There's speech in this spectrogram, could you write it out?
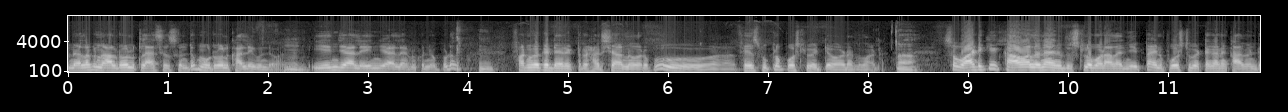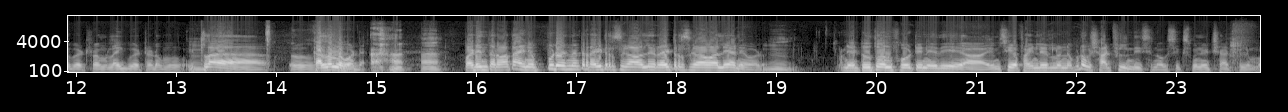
నెలకు నాలుగు రోజులు క్లాసెస్ ఉంటే మూడు రోజులు ఖాళీగా ఉండేవాడిని. ఏం చేయాలి ఏం చేయాలి అనుకున్నప్పుడు ఫన్ వేక డైరెక్టర్ హర్ష అన్న వరకు ఫేస్బుక్లో పోస్టులు పెట్టేవాడు అనమాట. సో వాటికి కావాలని ఆయన దృష్టిలో పడాలని చెప్పి ఆయన పోస్ట్ పెట్టగానే కామెంట్ పెట్టడం లైక్ పెట్టడము ఇట్లా కళ్ళల్లో పడ్డా. పడిన తర్వాత ఆయన ఎప్పుడు ఏంటంటే రైటర్స్ కావాలి రైటర్స్ కావాలి అనేవాడు. నేను టూ థౌజండ్ ఫోర్టీన్ ఇది ఎంసీఏ ఫైనల్ ఇయర్లో ఉన్నప్పుడు ఒక షార్ట్ ఫిల్మ్ తీసిన ఒక సిక్స్ మినిట్ షార్ట్ ఫిల్మ్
